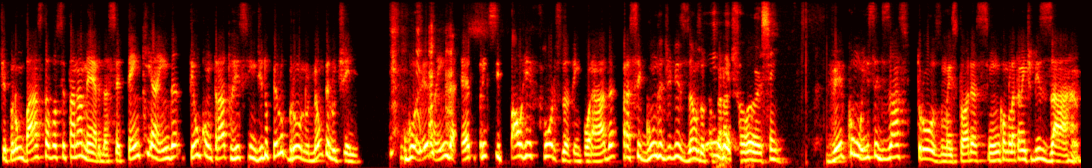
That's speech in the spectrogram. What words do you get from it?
Tipo, não basta você estar tá na merda, você tem que ainda ter o contrato rescindido pelo Bruno, não pelo time. O goleiro ainda era o principal reforço da temporada para a segunda divisão do que campeonato. reforço, hein? Ver como isso é desastroso, uma história assim completamente bizarra.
